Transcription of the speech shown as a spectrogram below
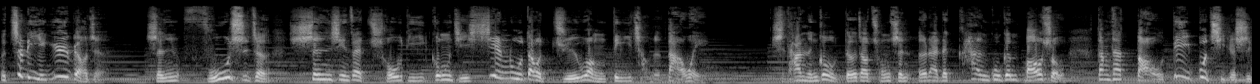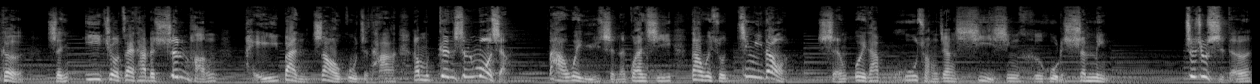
而这里也预表着神扶持着深陷在仇敌攻击、陷入到绝望低潮的大卫，使他能够得到从神而来的看顾跟保守。当他倒地不起的时刻，神依旧在他的身旁陪伴照顾着他。让我们更深的默想大卫与神的关系，大卫所经历到。神为他铺床，这样细心呵护的生命，这就使得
